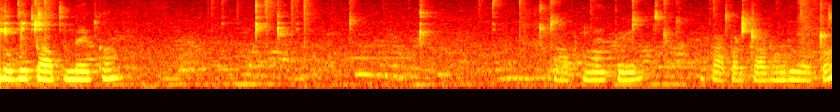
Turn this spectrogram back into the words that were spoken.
बघू तापलंय का? तापलंय तेल. पापड काढून घेऊ आता.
